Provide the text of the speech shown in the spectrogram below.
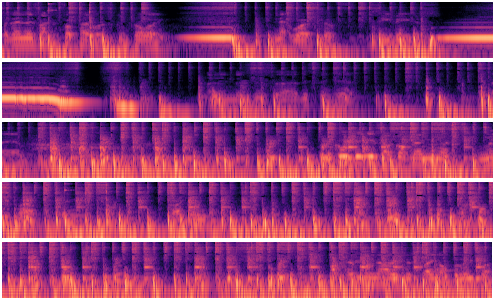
But then there's like a foot pedal that's controlling networks of. Just and then there's this uh, this thing here. The cool thing is I've got them like looper now is just playing off the looper.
